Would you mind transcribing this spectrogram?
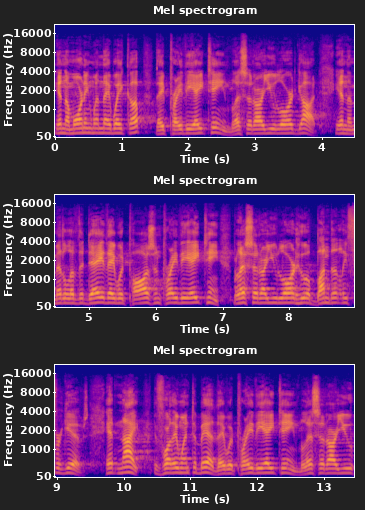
In the morning when they wake up, they pray the 18. Blessed are you, Lord God. In the middle of the day, they would pause and pray the 18. Blessed are you, Lord, who abundantly forgives. At night, before they went to bed, they would pray the 18. Blessed are you,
